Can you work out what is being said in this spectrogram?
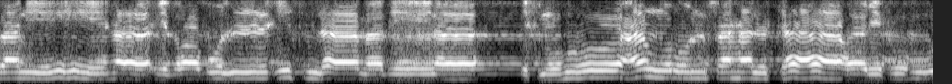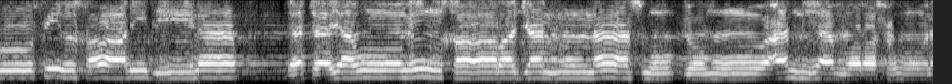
بنيها إذ ربوا الإسلام دينا. اسمه عمرو فهل تعرفه في الخالدين؟ ذات يوم خرج الناس جموعا يمرحون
